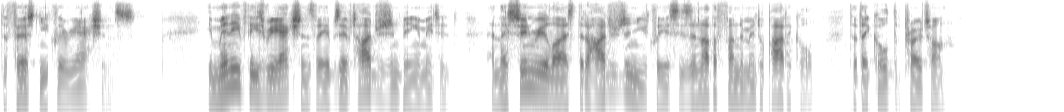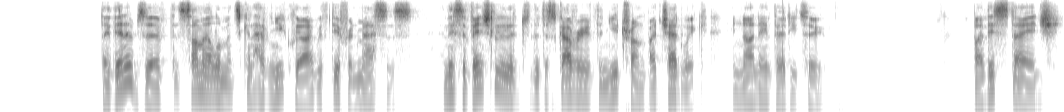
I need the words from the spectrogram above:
the first nuclear reactions. In many of these reactions they observed hydrogen being emitted, and they soon realized that a hydrogen nucleus is another fundamental particle that they called the proton. They then observed that some elements can have nuclei with different masses, and this eventually led to the discovery of the neutron by Chadwick in 1932. By this stage,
